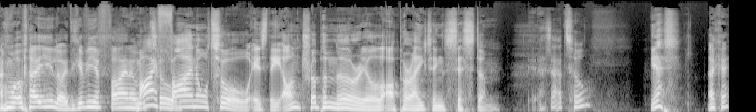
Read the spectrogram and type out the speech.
And what about you, Lloyd? Give me a final My tool. final tool is the entrepreneurial operating system. Is that a tool? Yes. Okay.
